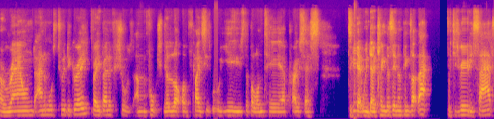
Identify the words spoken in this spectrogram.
around animals to a degree. Very beneficial. Unfortunately, a lot of places will use the volunteer process to get window cleaners in and things like that, which is really sad.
